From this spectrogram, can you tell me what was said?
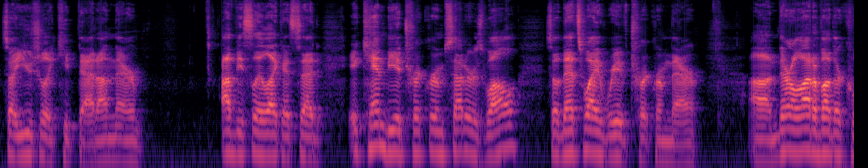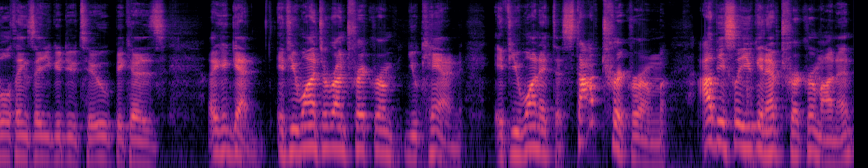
So I usually keep that on there. Obviously, like I said, it can be a trick room setter as well. So that's why we have Trick Room there. Um, there are a lot of other cool things that you could do too, because, like, again, if you want to run Trick Room, you can. If you want it to stop Trick Room, obviously you can have Trick Room on it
